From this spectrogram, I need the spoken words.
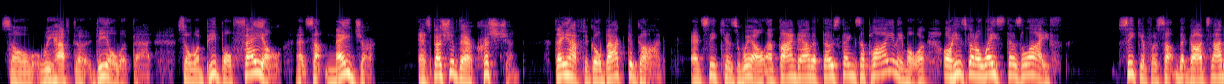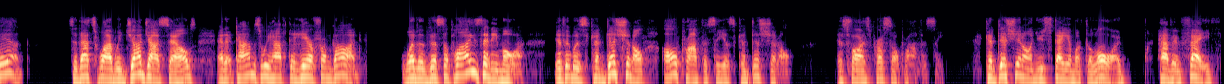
So we have to deal with that. So when people fail at something major, especially if they're a Christian, they have to go back to God and seek His will and find out if those things apply anymore, or He's going to waste His life seeking for something that God's not in. So that's why we judge ourselves, and at times we have to hear from God whether this applies anymore. If it was conditional, all prophecy is conditional as far as personal prophecy. Condition on you staying with the Lord, having faith,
